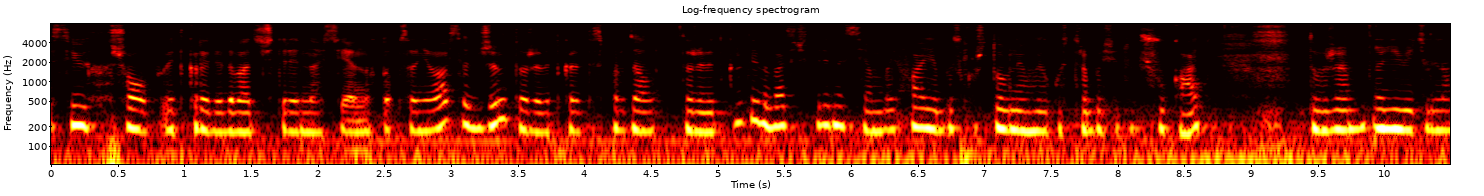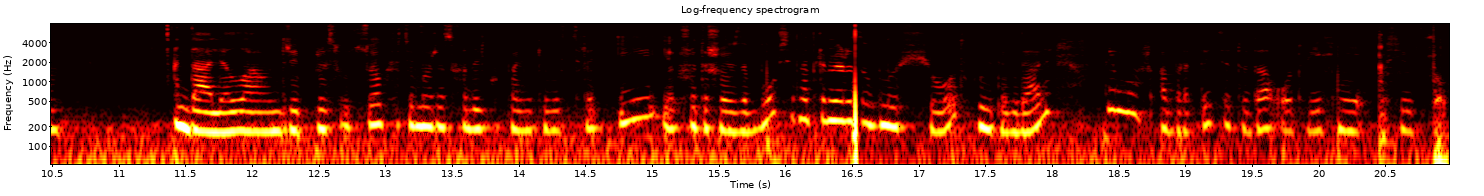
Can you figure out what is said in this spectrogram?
Сью Шоп відкритий 24 на 7. Ну, хто б сумнівався, джим теж відкритий, спортзал теж відкритий 24 на 7. Wi-Fi є безкоштовний, його якось треба ще тут шукати. То вже удивительно. Далі лаундрі присутствує, кстати, можна сходити, купальники вистирати. І якщо ти щось забувся, наприклад, зубну щотку і так далі, ти можеш обратитися туди, от в їхній Сью-шоп.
